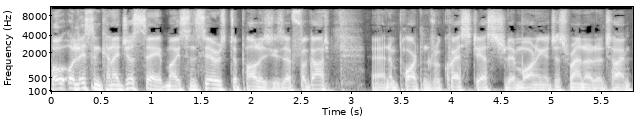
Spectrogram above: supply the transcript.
Oh, oh, listen, can I just say my sincerest apologies? I forgot an important request yesterday morning. I just ran out of time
